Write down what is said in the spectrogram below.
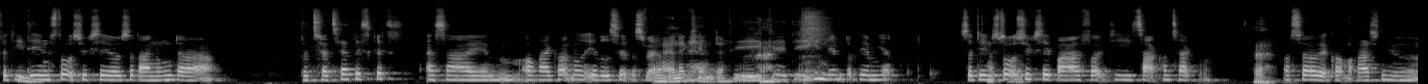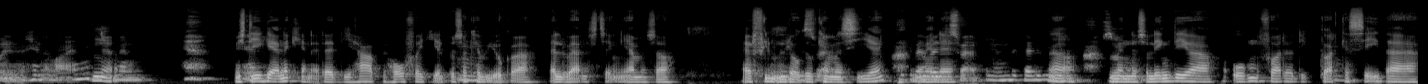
Fordi mm. det er en stor succes også, at der er nogen, der, der tør tage det skridt. Altså øhm, og række hånden ud. Jeg ved selv, hvor svært det er. det. Det er, ikke, det er ikke nemt at bede om hjælp. Så det er en stor Absolut. succes bare, at folk de tager kontakten. Ja. Og så øh, kommer resten jo øh, hen ad vejen. Ikke? Ja. Men, Hvis de ikke anerkender, at de har behov for hjælp, så kan vi jo gøre alverdens ting. Jamen så er filmen Det lukket, kan man sige. Ikke? det kan være Men, rigtig øh, svært for nogen, det kan det Ja, men så længe det er åben for det, og de godt kan se, at der er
